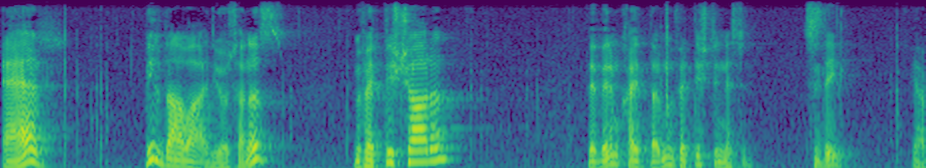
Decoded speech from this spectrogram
Eğer bir dava ediyorsanız müfettiş çağırın ve benim kayıtlarımı müfettiş dinlesin. Siz değil. Ya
